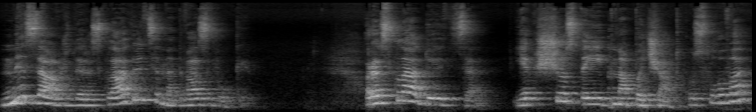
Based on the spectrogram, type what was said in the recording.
не завжди розкладується на два звуки. Розкладується, якщо стоїть на початку слова,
